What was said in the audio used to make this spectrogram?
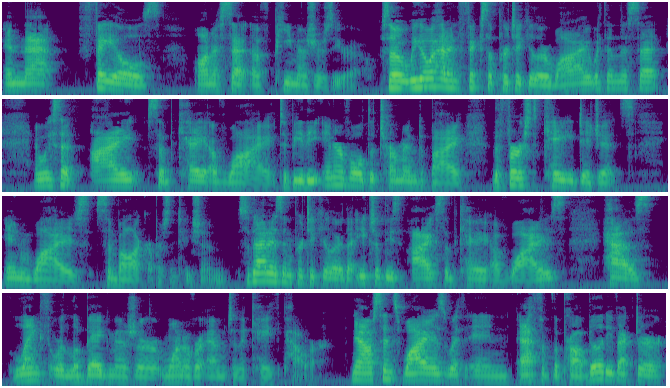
and that fails on a set of p measure 0. So we go ahead and fix a particular y within this set, and we set i sub k of y to be the interval determined by the first k digits in y's symbolic representation. So that is in particular that each of these i sub k of y's has length or Lebesgue measure 1 over m to the kth power. Now, since y is within f of the probability vector,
